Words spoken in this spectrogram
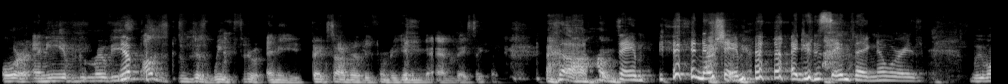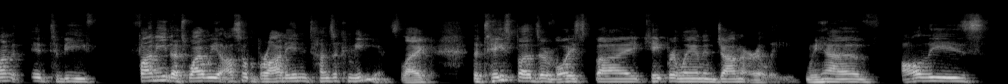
or any of the movies. Yep. I'll just, just weep through any Pixar movie from beginning to end, basically. Um, same. no shame. I do the same thing. No worries. We want it to be funny. That's why we also brought in tons of comedians. Like the Taste Buds are voiced by Kate Berlant and John Early. We have all these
